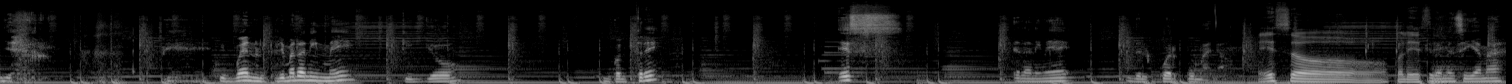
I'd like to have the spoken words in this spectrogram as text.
y bueno, el primer anime que yo encontré es el anime del cuerpo humano. Eso, ¿cuál es? Que también se llama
